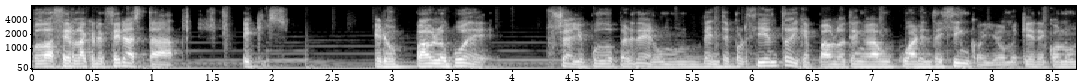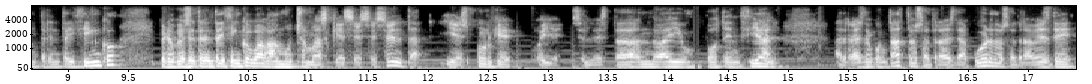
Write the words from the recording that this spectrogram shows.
puedo hacerla crecer hasta X. Pero Pablo puede o sea, yo puedo perder un 20% y que Pablo tenga un 45 y yo me quede con un 35, pero que ese 35 valga mucho más que ese 60. Y es porque, oye, se le está dando ahí un potencial a través de contactos, a través de acuerdos, a través de,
